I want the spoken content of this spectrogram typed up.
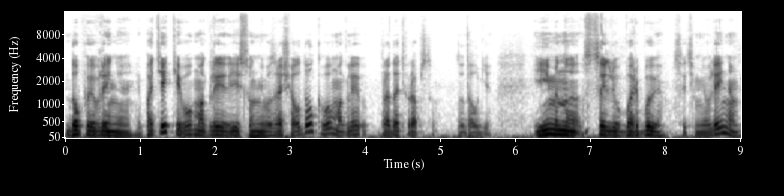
до появления ипотеки его могли, если он не возвращал долг, его могли продать в рабство за долги. И именно с целью борьбы с этим явлением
